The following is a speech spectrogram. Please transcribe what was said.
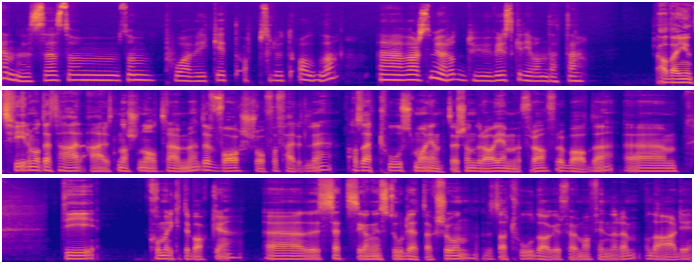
hendelse som, som, påvirket absolutt alle. Uh, hva er det som gjør at du vil skrive om dette? Ja, Det er ingen tvil om at dette her er et nasjonalt traume. Det var så forferdelig. Altså, Det er to små jenter som drar hjemmefra for å bade. Uh, de kommer ikke tilbake. Eh, det settes i gang en stor leteaksjon. Det tar to dager før man finner dem, og da er de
